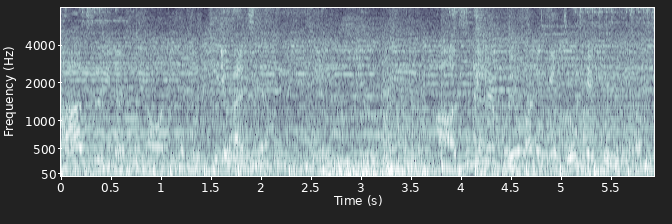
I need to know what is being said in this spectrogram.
하수인은 언제든 필요하죠. 하수인을 고용하는 게 좋겠군요.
